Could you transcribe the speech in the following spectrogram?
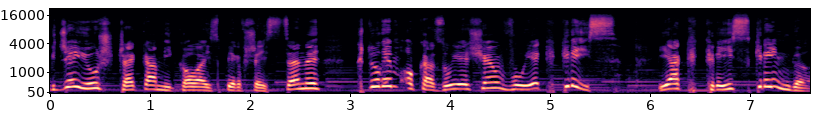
gdzie już czeka Mikołaj z pierwszej sceny, którym okazuje się wujek Chris, jak Chris Kringle.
